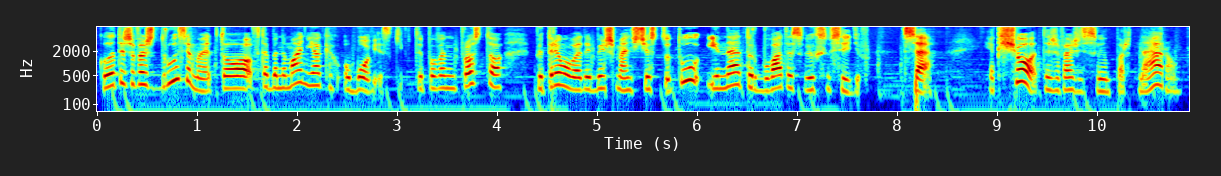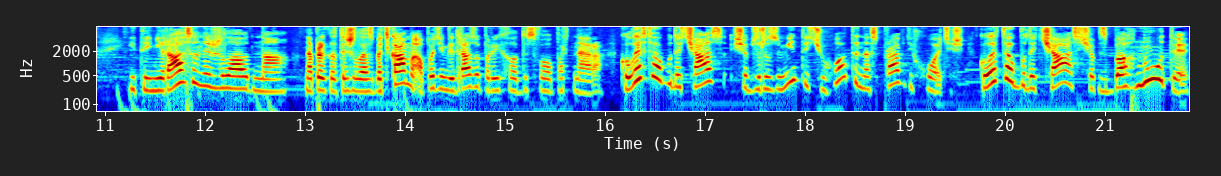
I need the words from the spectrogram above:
Коли ти живеш з друзями, то в тебе немає ніяких обов'язків. Ти повинен просто підтримувати більш-менш чистоту і не турбувати своїх сусідів. Все. Якщо ти живеш зі своїм партнером, і ти ні разу не жила одна. Наприклад, ти жила з батьками, а потім відразу переїхала до свого партнера. Коли в тебе буде час, щоб зрозуміти, чого ти насправді хочеш, коли в тебе буде час, щоб збагнути,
